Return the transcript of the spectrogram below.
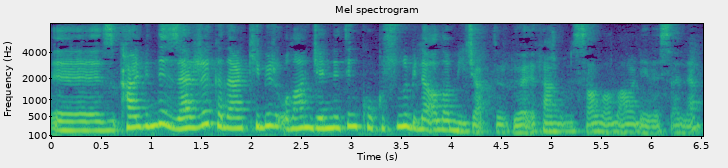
e, kalbinde zerre kadar kibir olan cennetin kokusunu bile alamayacaktır diyor Efendimiz sallallahu aleyhi ve sellem.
